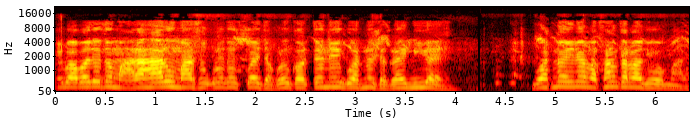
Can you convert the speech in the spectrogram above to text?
એ બાબતે તો મારા સારું મારો છોકરો તો કોઈ ઝઘડો કરતો નહીં ગોઠનો ઝઘડા બીવાય ગોઠનો એને વખાણ કરવા જોવો મારે.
